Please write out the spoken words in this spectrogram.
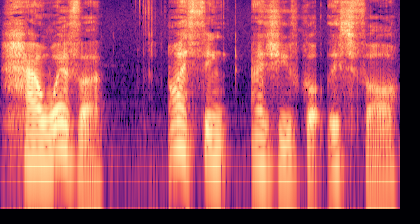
However, I think as you've got this far,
